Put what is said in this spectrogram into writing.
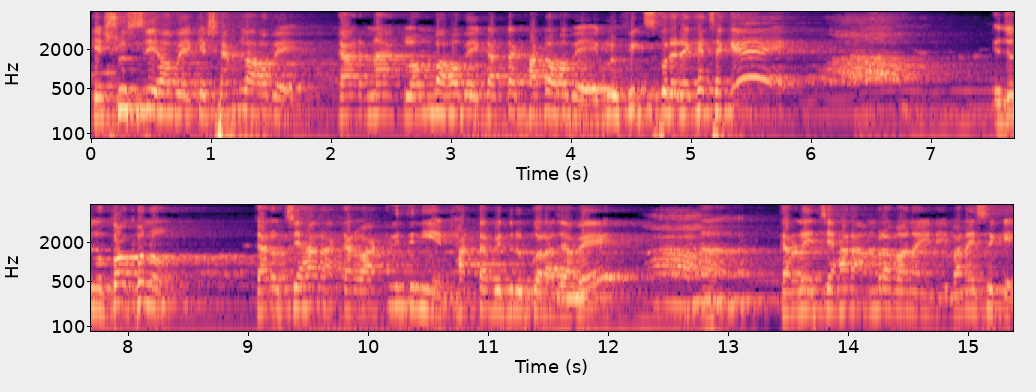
কে সুশ্রী হবে কে শ্যামলা হবে কার নাক লম্বা হবে কারটা খাটো হবে এগুলো ফিক্স করে রেখেছে কে? এজন্য কখনো কারও চেহারা কারও আকৃতি নিয়ে ঠাট্টা বিদ্রুপ করা যাবে না। কারণ এই চেহারা আমরা বানাই নাই। বানাইছে কে?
